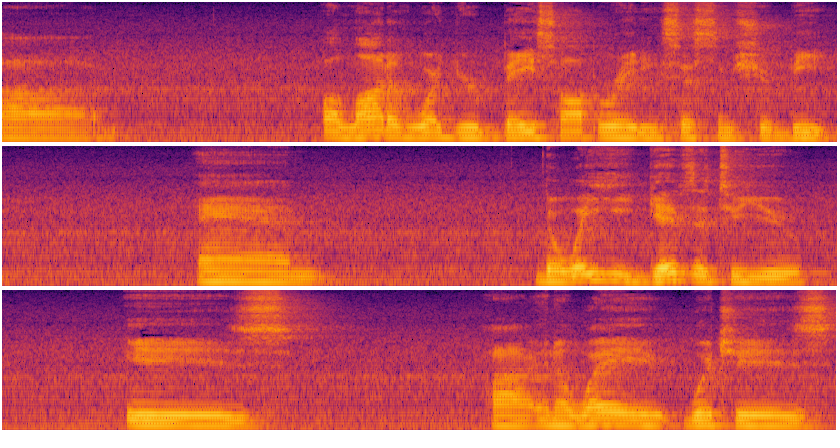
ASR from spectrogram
uh, a lot of what your base operating system should be. And the way he gives it to you is uh, in a way which is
